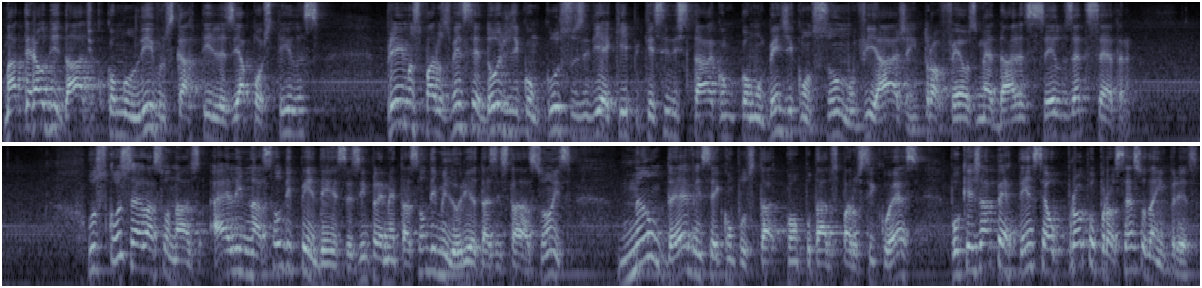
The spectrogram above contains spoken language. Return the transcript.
material didático como livros, cartilhas e apostilas, prêmios para os vencedores de concursos e de equipe que se destacam como bens de consumo, viagem, troféus, medalhas, selos, etc. Os custos relacionados à eliminação de pendências e implementação de melhorias das instalações não devem ser computados para o 5S porque já pertencem ao próprio processo da empresa.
